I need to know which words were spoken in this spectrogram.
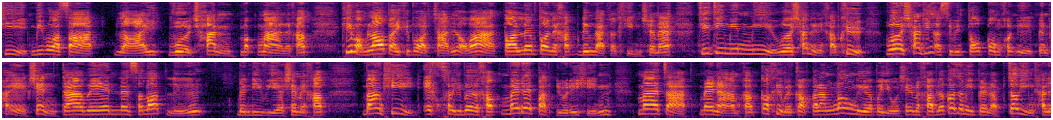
ที่มีประวัติศาสตร์หลายเวอร์ชั่นมากๆนะครับ ที่ผมเล่าไปคือประวัติศาสตร์ที่บอกว่าตอนเริ่มต้นนะครับดึงดาบจากหินใช่ไหมจริงๆมันมีเวอร์ชันอื่นครับคือเวอร์ชันที่อัศวินโตกลมคนอื่นเป็นพระเอกเช่นกาเวนแลนสลอตหรือ เบนดีเวียใช่ไหมครับบางที่เอ็กซ์ลิเบอร์ครับไม่ได้ปักอยู่ในหินมาจากแม่น้ำครับก็คือเหมือนกับกำลังล่องเรือไปอยู่ใช่ไหมครับแล้วก็จะมีเป็นแบบเจ้าหญิงทะเล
